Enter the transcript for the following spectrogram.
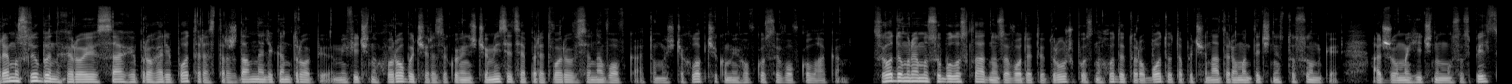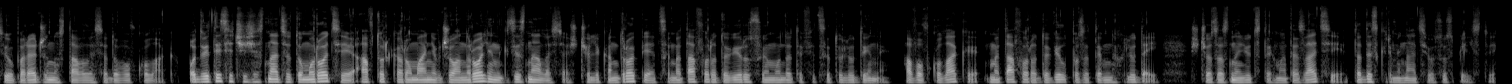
Ремус Любен, герой саги про Гаррі Поттера, страждав на лікантропію, міфічну хворобу, через яку він щомісяця перетворювався на вовка, тому що хлопчиком його вкусив вовкулака. Згодом Ремусу було складно заводити дружбу, знаходити роботу та починати романтичні стосунки, адже у магічному суспільстві упереджено ставилися до вовкулак. У 2016 році авторка романів Джоан Ролінг зізналася, що лікантропія це метафора до вірусу імунодефіциту людини, а вовкулаки метафора до віл позитивних людей, що зазнають стигматизації та дискримінації у суспільстві.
